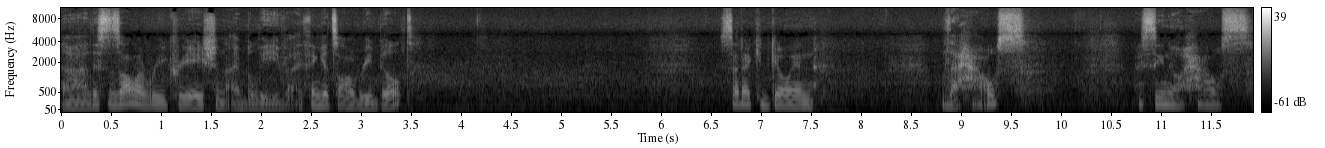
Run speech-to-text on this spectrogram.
Uh, this is all a recreation, I believe. I think it's all rebuilt. Said I could go in the house. I see no house.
